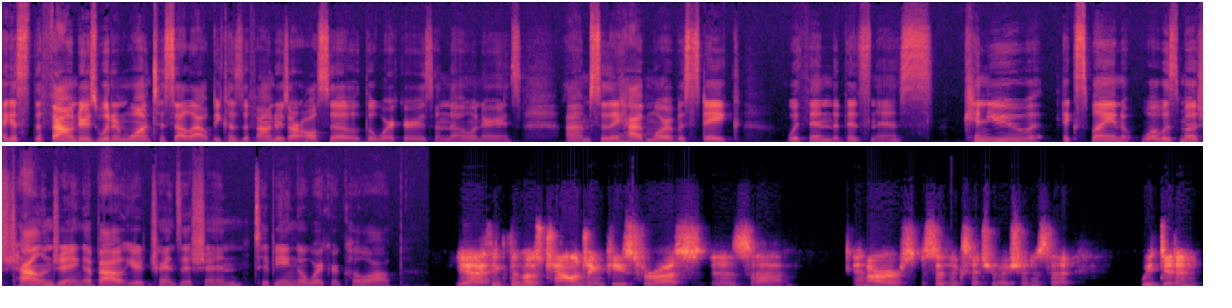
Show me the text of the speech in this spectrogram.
I guess the founders wouldn't want to sell out because the founders are also the workers and the owners. Um, so they have more of a stake within the business. Can you explain what was most challenging about your transition to being a worker co op? Yeah, I think the most challenging piece for us is uh, in our specific situation is that we didn't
